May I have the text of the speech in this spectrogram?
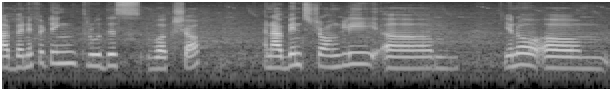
are benefiting through this workshop. And I've been strongly, um, you know, um,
